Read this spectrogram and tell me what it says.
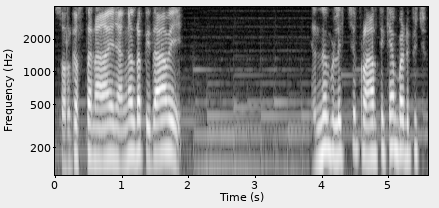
സ്വർഗസ്ഥനായ ഞങ്ങളുടെ പിതാവേ എന്ന് വിളിച്ച് പ്രാർത്ഥിക്കാൻ പഠിപ്പിച്ചു.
